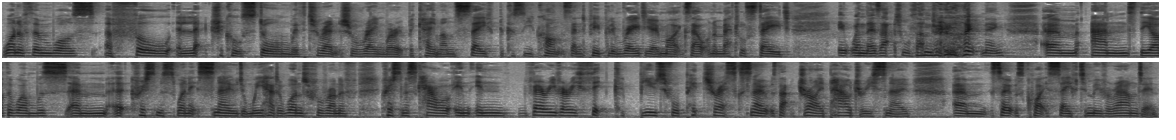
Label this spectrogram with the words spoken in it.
One of them was a full electrical storm with torrential rain where it became unsafe because you can't send people in radio mics out on a metal stage it, when there's actual thunder and lightning. Um, and the other one was um, at Christmas when it snowed, and we had a wonderful run of Christmas Carol in, in very, very thick, beautiful, picturesque snow. It was that dry, powdery snow, um, so it was quite safe to move around in.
